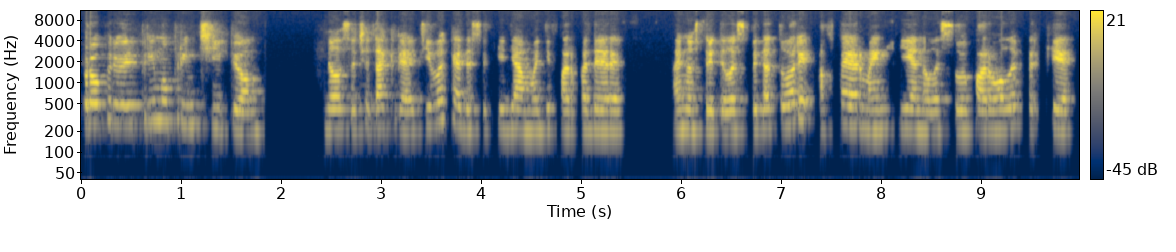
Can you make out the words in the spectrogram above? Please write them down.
Proprio il primo principio della società creativa che adesso chiediamo di far vedere ai nostri telespettatori, afferma in pieno le sue parole perché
